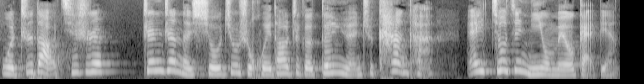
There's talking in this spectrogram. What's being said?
我知道，其实真正的修就是回到这个根源去看看，哎，究竟你有没有改变，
